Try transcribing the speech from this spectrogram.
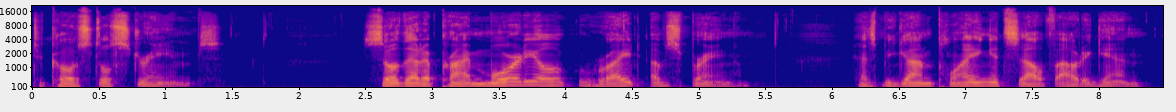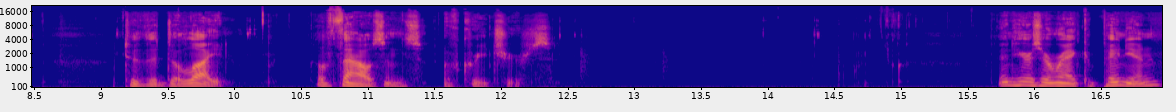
to coastal streams so that a primordial rite of spring has begun playing itself out again to the delight of thousands of creatures. And here's a rank opinion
